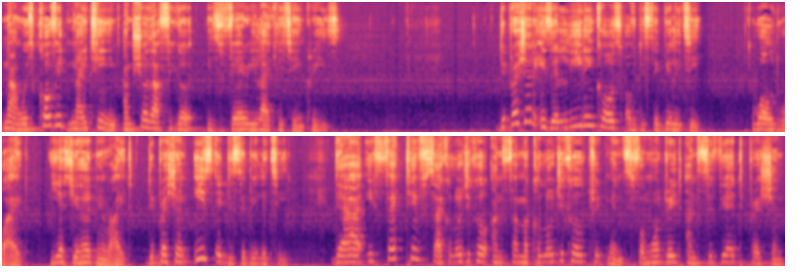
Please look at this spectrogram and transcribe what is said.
Now, with COVID 19, I'm sure that figure is very likely to increase. Depression is a leading cause of disability worldwide. Yes, you heard me right. Depression is a disability. There are effective psychological and pharmacological treatments for moderate and severe depression.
